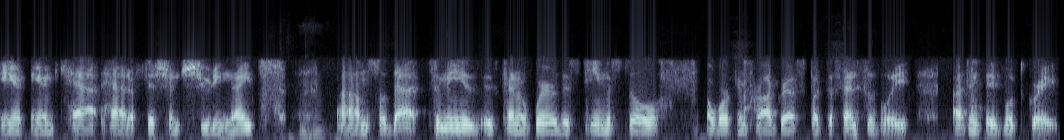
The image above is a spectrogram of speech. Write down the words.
Ant and Cat had efficient shooting nights. Mm-hmm. Um, so that to me is, is kind of where this team is still a work in progress. But defensively, I think they've looked great.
